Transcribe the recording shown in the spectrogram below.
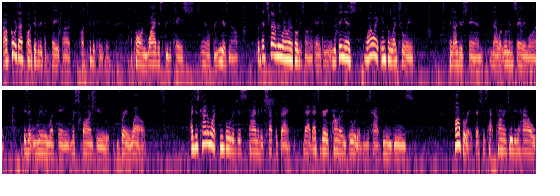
Of course, I pontificated, uh, pontificated upon why this be the case, you know, for years now. But that's not really what I want to focus on, okay? Because the thing is, while I intellectually can understand that what women say they want isn't really what they respond to very well, I just kind of want people to just kind of accept the fact that that's very counterintuitive to just how human beings operate. That's just how, counterintuitive to how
